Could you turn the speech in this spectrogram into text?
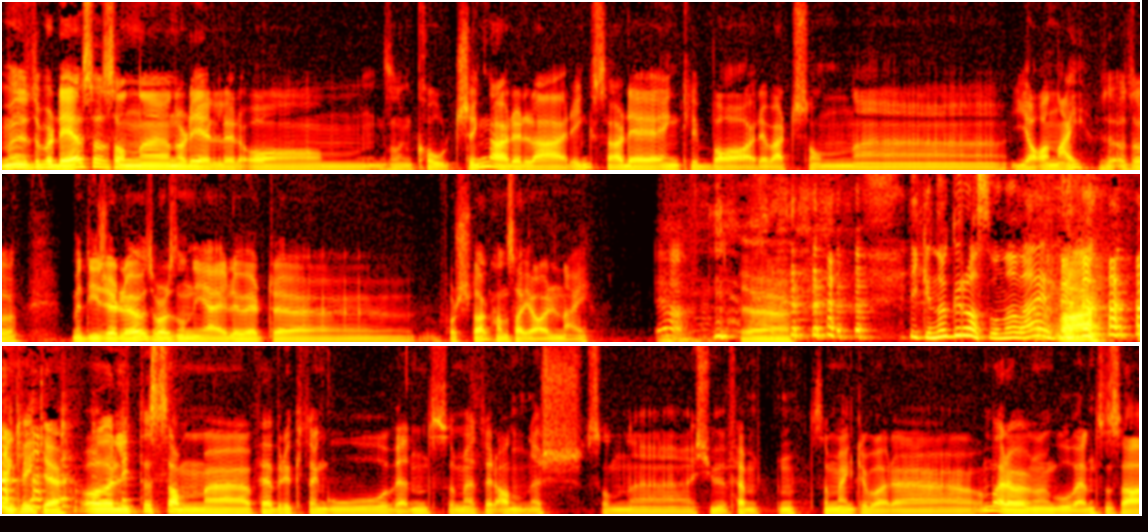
Men utover det, så sånn eh, når det gjelder å, mm, sånn coaching da, eller læring, så har det egentlig bare vært sånn uh, ja-nei. Altså, med DJ Løv så var det sånn jeg leverte eh, forslag, han sa ja eller nei. Ja. Det... Ikke noe gråsone der. Nei, egentlig ikke. Og det er litt det samme, for jeg brukte en god venn som heter Anders, sånn eh, 2015, som egentlig bare bare var en god venn som sa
